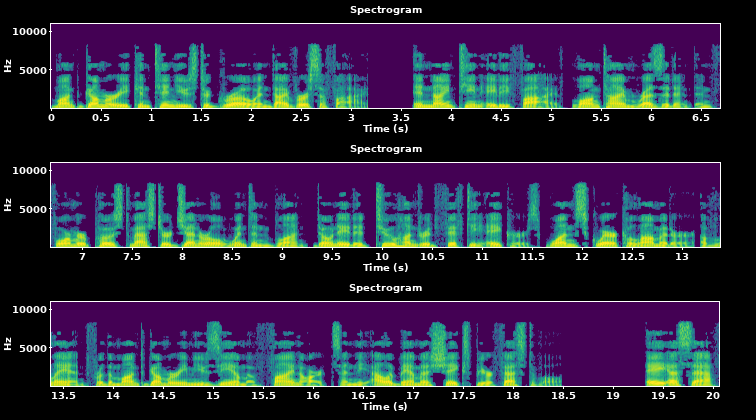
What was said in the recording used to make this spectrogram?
Montgomery continues to grow and diversify. In 1985, longtime resident and former Postmaster General Winton Blount donated 250 acres 1 square kilometer of land for the Montgomery Museum of Fine Arts and the Alabama Shakespeare Festival. ASF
